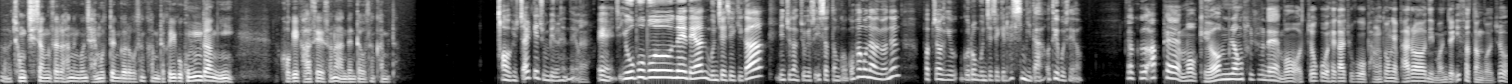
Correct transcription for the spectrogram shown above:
어, 정치 장사를 하는 건 잘못된 거라고 생각합니다. 그리고 공당이 거기에 가세해서는 안 된다고 생각합니다. 어, 짧게 준비를 했네요. 네. 예, 이 부분에 대한 문제 제기가 민주당 쪽에서 있었던 거고 황운하 의원은 법적으로 문제 제기를 했습니다. 어떻게 보세요? 그러니까 그 앞에 뭐 계엄령 수준의 뭐 어쩌고 해가지고 방송에 발언이 먼저 있었던 거죠.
